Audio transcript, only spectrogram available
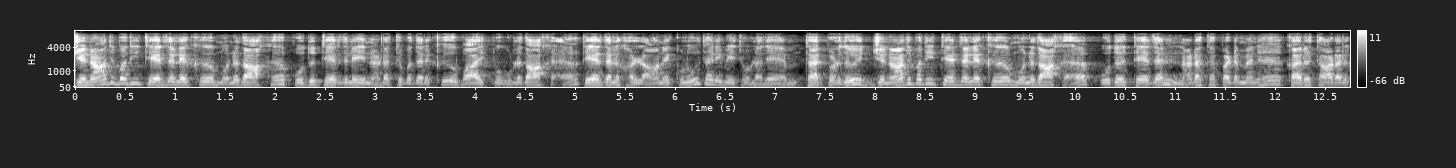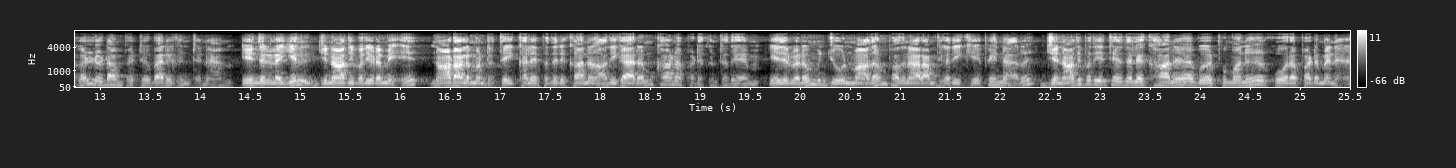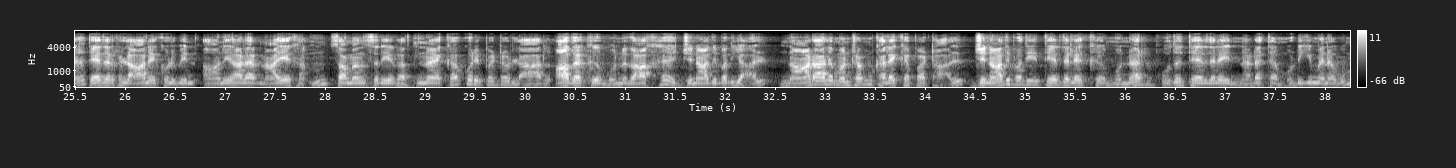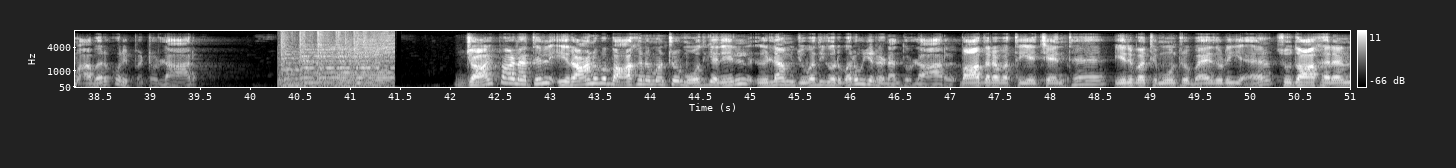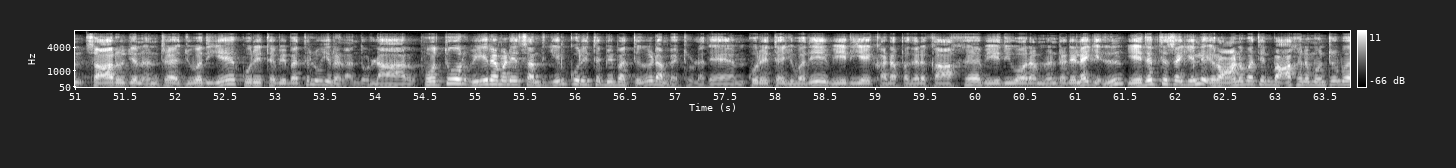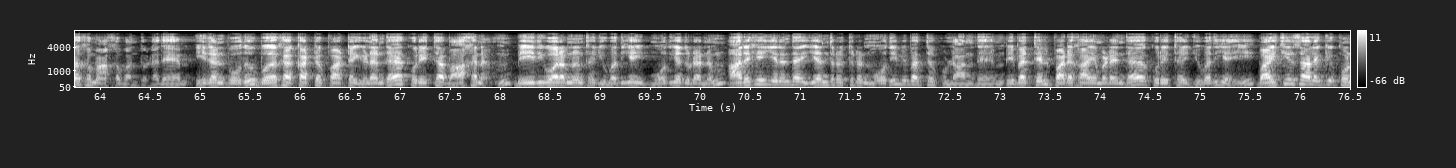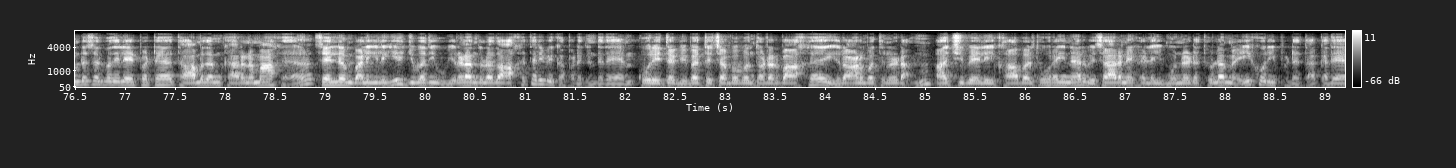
ஜனாதிபதி தேர்தலுக்கு முன்னதாக பொது தேர்தலை நடத்துவதற்கு வாய்ப்பு உள்ளதாக தேர்தல்கள் ஆணைக்குழு தெரிவித்துள்ளது. தற்பொழுது ஜனாதிபதி தேர்தலுக்கு முன்னதாக பொது தேர்தல் நடத்தப்படும் என கருத்தாடல்கள் இடம்பெற்று வருகின்றன. இந்த நிலையில் ஜனாதிபதியிடமே நாடாளுமன்றத்தை கலைப்பதற்கான அதிகாரம் காணப்படுகின்றது. எதிர்வரும் ஜூன் மாதம் பதினாறாம் தேதிக்கு பின்னர் ஜனாதிபதி தேர்தலுக்கான வேட்புமனு கோரப்படும் என தேர்தல்கள் ஆணைக்குழுவின் ஆணையாளர் நாயகம் சமன் ஸ்ரீ குறிப்பிட்டார் குறிப்பிட்டுள்ளார் அதற்கு முன்னதாக ஜனாதிபதியால் நாடாளுமன்றம் கலைக்கப்பட்டால் ஜனாதிபதி தேர்தலுக்கு முன்னர் பொது தேர்தலை நடத்த முடியும் எனவும் அவர் குறிப்பிட்டுள்ளார். ஜாழ்ப்பாணத்தில் இராணுவ வாகனம் ஒன்று மோதியதில் இளம் யுவதியொருவர் உயிரிழந்துள்ளார். பாதரவத்தையைச் சேர்ந்த இருபத்தி மூன்று வயதுடைய சுதாகரன் சாருஜன் என்ற யுவதியே குறித்த விபத்தில் உயிரிழந்துள்ளார். புத்தூர் வீரமணி சந்தியில் குறித்த விபத்து இடம்பெற்றுள்ளது. குறித்த யுவதி வீதியை கடப்பதற்காக வீதியோரம் நின்ற நிலையில் எதிர் திசையில் இராணுவத்தின் வாகனம் ஒன்று வேகமாக வந்துள்ளது. இதன்போது வேக கட்டுப்பாட்டை இழந்த குறித்த வாகனம் வீதியோரம் நின்ற யுவதியை மோதியதுடனும் அருகே இருந்த இயந்திரத்துடன் மோதி மோதி விபத்துக்குள்ளானது. விபத்தில் படுகாயமடைந்த குறித்த யுவதியை வைத்தியசாலைக்கு கொண்டு செல்வதில் ஏற்பட்ட தாமதம் காரணமாக செல்லும் வழியிலேயே யுவதி உயிரிழந்துள்ளதாக தெரிவிக்கப்படுகின்றது. குறித்த விபத்து சம்பவம் தொடர்பாக இராணுவத்தினரிடம் அச்சுவேலி காவல்துறையினர் விசாரணைகளை முன்னெடுத்துள்ளமை குறிப்பிடத்தக்கது.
